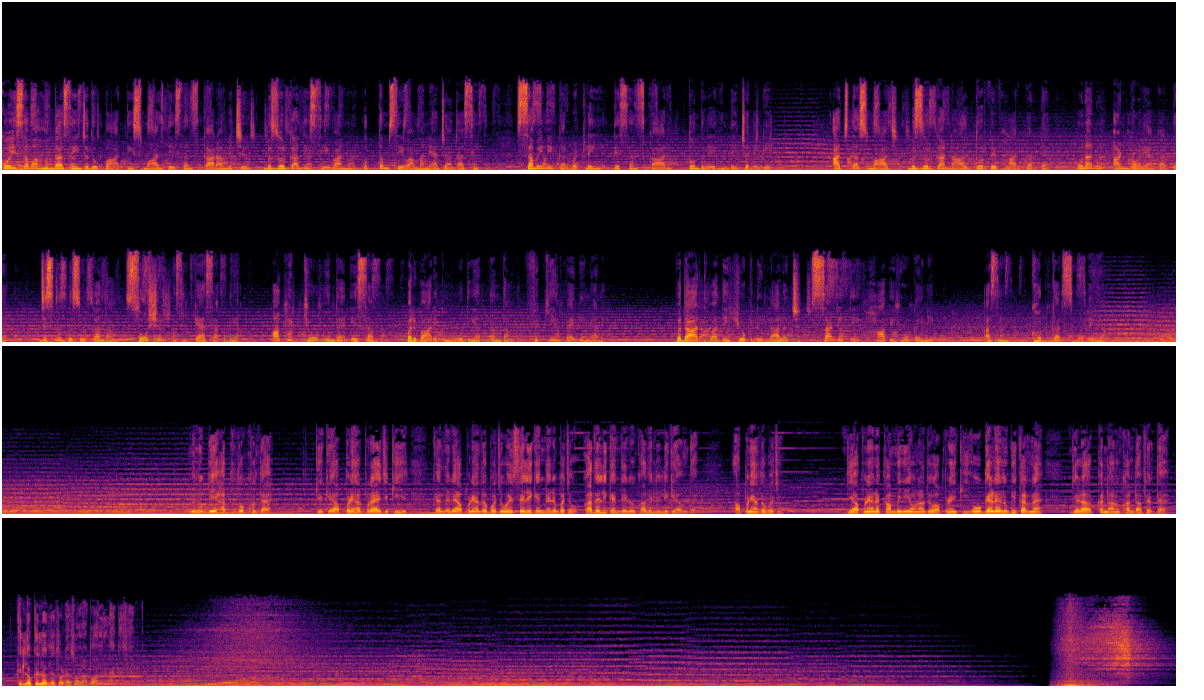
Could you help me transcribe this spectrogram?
ਕੋਈ ਸਮਾਂ ਹੁੰਦਾ ਸੀ ਜਦੋਂ ਭਾਰਤੀ ਸਮਾਜ ਦੇ ਸੰਸਕਾਰਾਂ ਵਿੱਚ ਬਜ਼ੁਰਗਾਂ ਦੀ ਸੇਵਾ ਨੂੰ ਉੱਤਮ ਸੇਵਾ ਮੰਨਿਆ ਜਾਂਦਾ ਸੀ। ਸਮੇਂ ਨੇ ਕਰਵਟ ਲਈ ਤੇ ਸੰਸਕਾਰ ਧੁੰਦਲੇ ਹੁੰਦੇ ਚਲੇ ਗਏ। ਅੱਜ ਦਾ ਸਮਾਜ ਬਜ਼ੁਰਗਾਂ ਨਾਲ ਦੁਰਵਿਵਹਾਰ ਕਰਦਾ ਹੈ, ਉਹਨਾਂ ਨੂੰ ਅਣਗੌਲਿਆ ਕਰਦਾ ਹੈ, ਜਿਸ ਨੂੰ ਬਜ਼ੁਰਗਾਂ ਦਾ ਸ਼ੋਸ਼ਣ ਅਸੀਂ ਕਹਿ ਸਕਦੇ ਹਾਂ। ਆਖਿਰ ਕਿਉਂ ਹੁੰਦਾ ਇਹ ਸਭ? ਪਰਿਵਾਰਿਕ ਮੋਹ ਦੀਆਂ ਤੰਦਾਂ ਫਿੱਕੀਆਂ ਪੈ ਗਈਆਂ ਨੇ। ਪਦਾਰਥਵਾਦੀ ਯੁੱਗ ਦੇ ਲਾਲਚ ਸਾਡੇ ਤੇ ਹਾਵੀ ਹੋ ਗਏ ਨੇ। ਅਸੀਂ ਖੁਦਗਰਜ਼ ਹੋ ਗਏ ਹਾਂ। ਮੈਨੂੰ ਬੇਹੱਦ ਦੁੱਖ ਹੁੰਦਾ ਹੈ ਕਿਉਂਕਿ ਆਪਣੇ ਔਰ ਪਰਾਏ ਚ ਕੀ ਹੈ? ਕਹਿੰਦੇ ਨੇ ਆਪਣਿਆਂ ਤੋਂ ਬਚੋ, ਇਸੇ ਲਈ ਕਹਿੰਦੇ ਨੇ ਬਚੋ। ਕਾਦੇ ਲਈ ਕਹਿੰਦੇ ਨੇ? ਕਾਦੇ ਲਈ ਲਿਖਿਆ ਹੁੰਦਾ ਆਪਣਿਆਂ ਤੋਂ ਬਚੋ। ਜੇ ਆਪਣਿਆਂ ਨੇ ਕੰਮ ਹੀ ਨਹੀਂ ਆਉਣਾ ਤੇ ਉਹ ਆਪਣੇ ਕੀ? ਉਹ ਗਹਿਣੇ ਨੂੰ ਕੀ ਕਰਨਾ ਜਿਹੜਾ ਕੰਨਾਂ ਨੂੰ ਖਾਂਦਾ ਫਿਰਦਾ ਹੈ ਕਿਲੋ ਕਿਲੋ ਤੇ ਥੋੜਾ ਸੋਨਾ ਪਾ ਲੈਣਾ ਕਿਸੇ ਨੇ।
